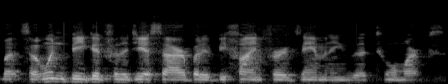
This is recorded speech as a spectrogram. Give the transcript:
but so it wouldn't be good for the GSR, but it'd be fine for examining the tool marks.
